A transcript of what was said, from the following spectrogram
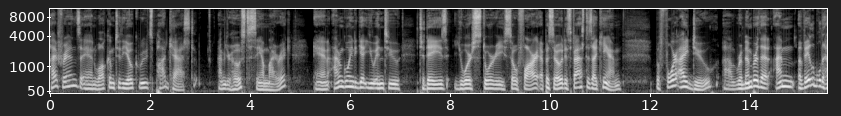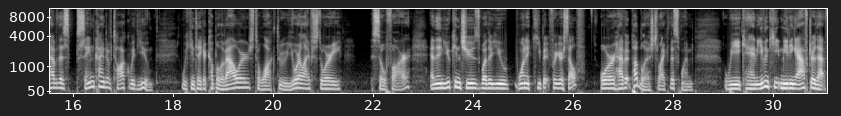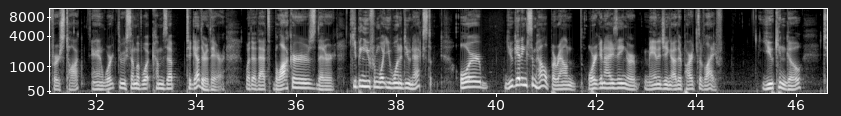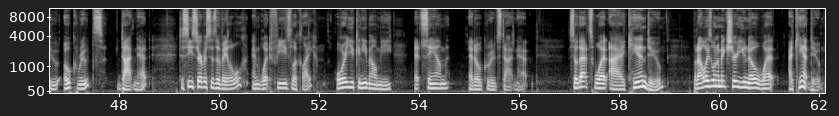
Hi, friends, and welcome to the Oak Roots podcast. I'm your host, Sam Myrick, and I'm going to get you into today's Your Story So Far episode as fast as I can. Before I do, uh, remember that I'm available to have this same kind of talk with you. We can take a couple of hours to walk through your life story so far, and then you can choose whether you want to keep it for yourself or have it published like this one. We can even keep meeting after that first talk and work through some of what comes up together there, whether that's blockers that are keeping you from what you want to do next, or you getting some help around organizing or managing other parts of life. You can go to oakroots.net to see services available and what fees look like, or you can email me at sam at oakroots.net. So that's what I can do, but I always want to make sure you know what I can't do.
